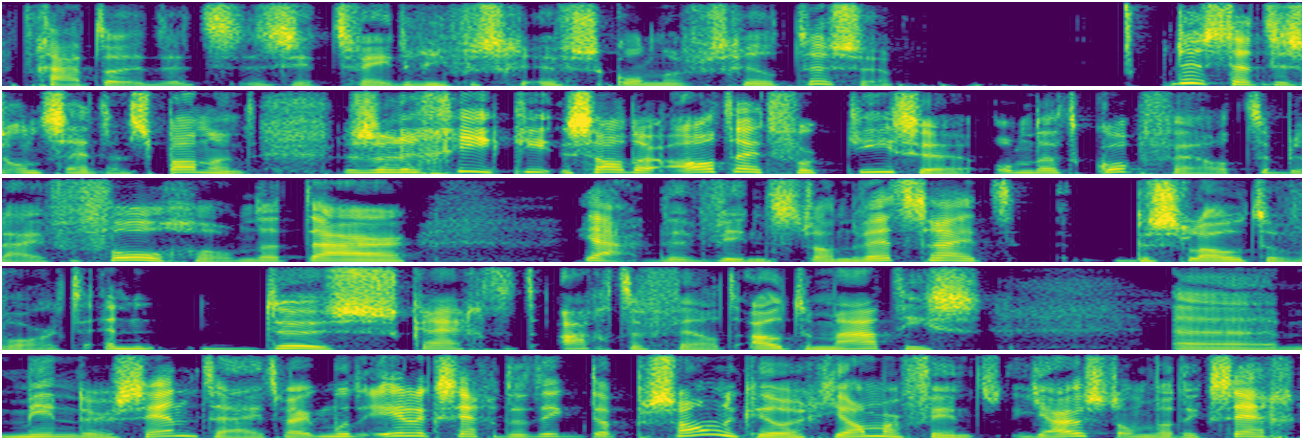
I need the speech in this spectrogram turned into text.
Het gaat, het zit twee, drie vers- seconden verschil tussen. Dus dat is ontzettend spannend. Dus de regie zal er altijd voor kiezen om dat kopveld te blijven volgen. Omdat daar ja, de winst van de wedstrijd besloten wordt. En dus krijgt het achterveld automatisch eh, minder zendtijd. Maar ik moet eerlijk zeggen dat ik dat persoonlijk heel erg jammer vind. Juist om wat ik zeg.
